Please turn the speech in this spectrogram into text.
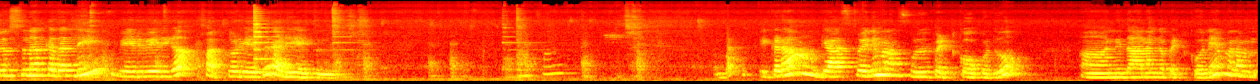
చూస్తున్నారు కదండి? వేడివేడిగా పచ్చడి అయితే రెడీ అవుతుంది. ఇక్కడ గ్యాస్ పైన మనం ఫుల్ పెట్టుకోకూడదు. ఆ, నిదానంగా పెట్టుకొని మనం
